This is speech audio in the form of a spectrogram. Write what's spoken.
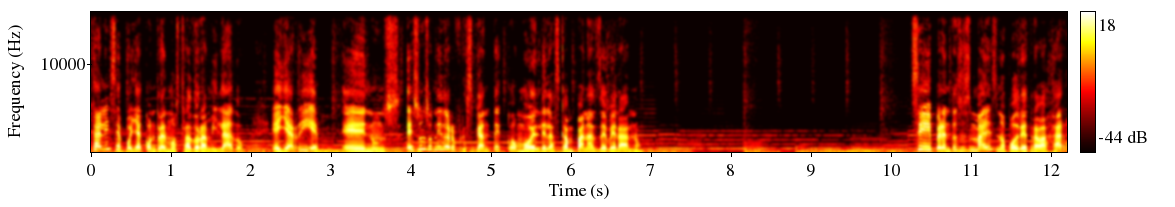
Halley se apoya contra el mostrador a mi lado. Ella ríe. Es un sonido refrescante como el de las campanas de verano. Sí, pero entonces Miles no podría trabajar.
